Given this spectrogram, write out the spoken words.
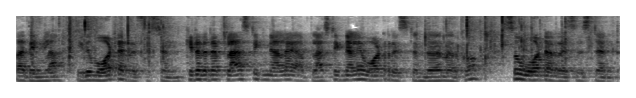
பார்த்தீங்களா இது வாட்டர் ரெசிஸ்டன்ட் கிட்டத்தட்ட பிளாஸ்டிக்னால பிளாஸ்டிக்னாலே வாட்டர் ரெசிஸ்டன்ட் தானே இருக்கும். ஸோ வாட்டர் ரெசிஸ்டன்ட்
